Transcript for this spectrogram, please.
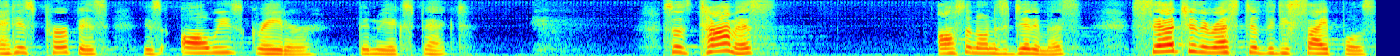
And his purpose is always greater than we expect. So Thomas also known as Didymus, said to the rest of the disciples,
